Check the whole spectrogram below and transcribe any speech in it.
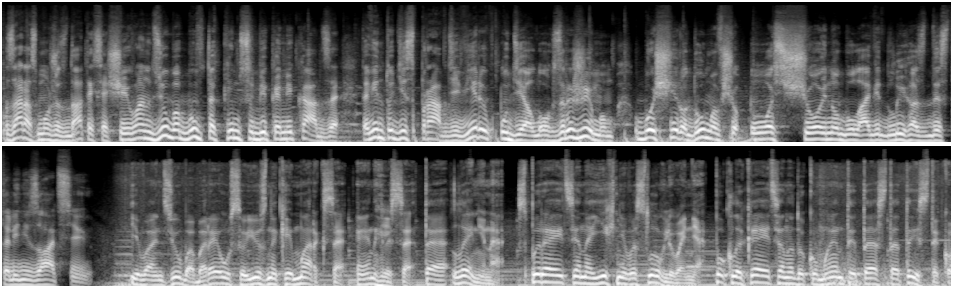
Зараз може здатися, що Іван Дзюба був таким собі камікадзе, та він тоді справді вірив у діалог з режимом, бо щиро думав, що ось щойно була відлига з десталінізацією. Іван Дзюба бере у союзники Маркса, Енгельса та Леніна, спирається на їхні висловлювання, покликається на документи та статистику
